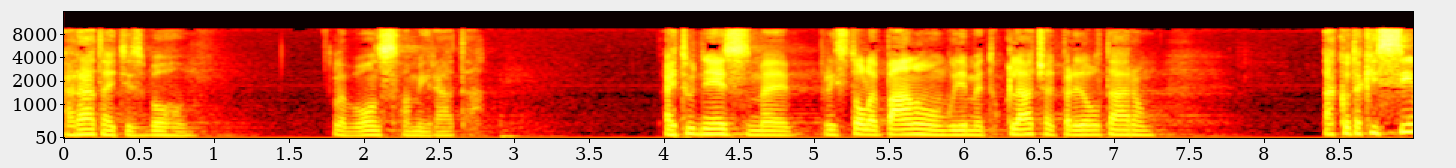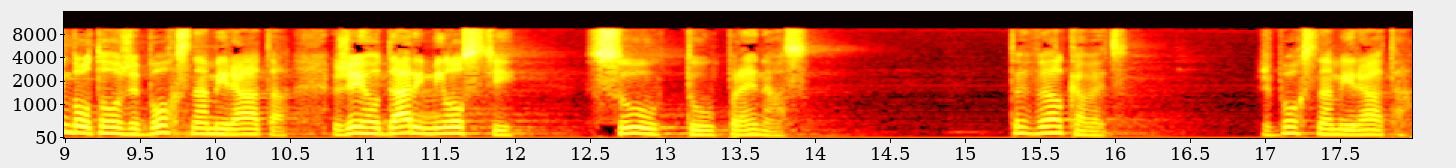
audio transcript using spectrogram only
A rátajte s Bohom, lebo On s vami ráta. Aj tu dnes sme pri stole pánovom, budeme tu kľačať pred oltárom ako taký symbol toho, že Boh s nami ráta, že jeho dary milosti sú tu pre nás. To je veľká vec. Že Boh s nami ráta.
